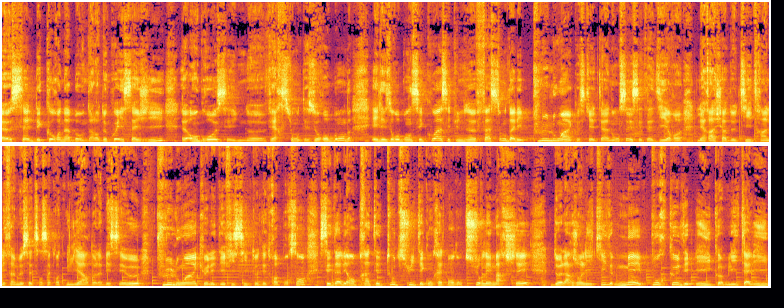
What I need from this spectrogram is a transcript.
euh, celle des Corona Bonds. Alors de quoi il s'agit? Euh, En gros, c'est une version des eurobonds. Et les eurobonds, c'est quoi? C'est une façon d'aller plus loin que ce qui a été annoncé, c'est-à-dire euh, les rachats de titres, hein, les fameux 750 milliards de la BCE, plus loin que les déficits des 3%. C'est d'aller emprunter tout de suite et concrètement donc sur les marchés de l'argent liquide, mais pour que des pays comme l'Italie, l'Italie,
